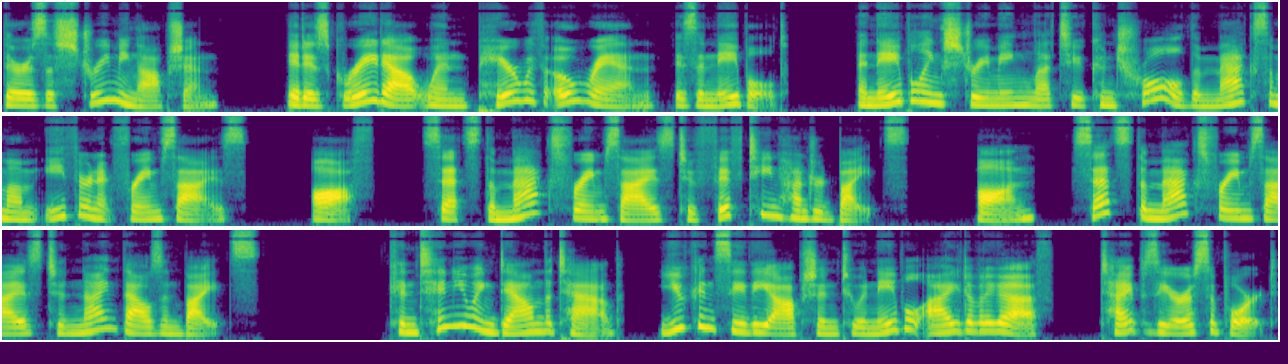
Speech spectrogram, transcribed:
there is a streaming option. It is grayed out when Pair with ORAN is enabled. Enabling streaming lets you control the maximum Ethernet frame size. Off sets the max frame size to 1500 bytes. On sets the max frame size to 9000 bytes. Continuing down the tab, you can see the option to enable IWF Type 0 support.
